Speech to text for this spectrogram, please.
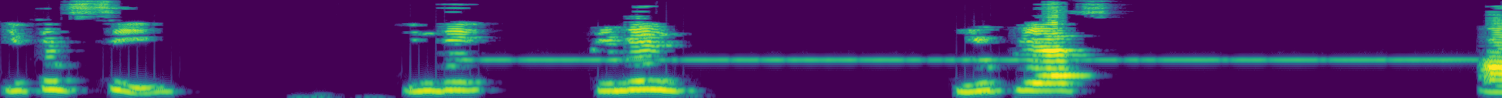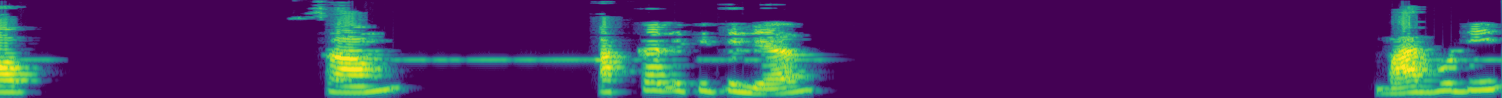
you can see in the female nucleus of some buccal epithelial Barr bodies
